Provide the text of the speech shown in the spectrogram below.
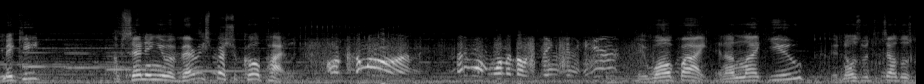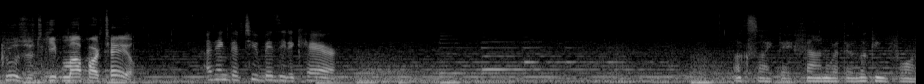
Mickey, I'm sending you a very special co-pilot. Oh, come on! I don't want one of those things in here. It won't bite, and unlike you, it knows what to tell those cruisers to keep them off our tail. I think they're too busy to care. Looks like they found what they're looking for.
